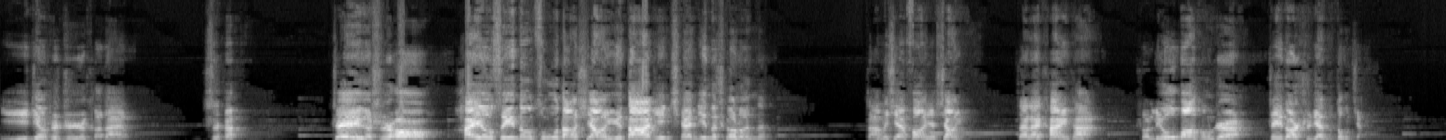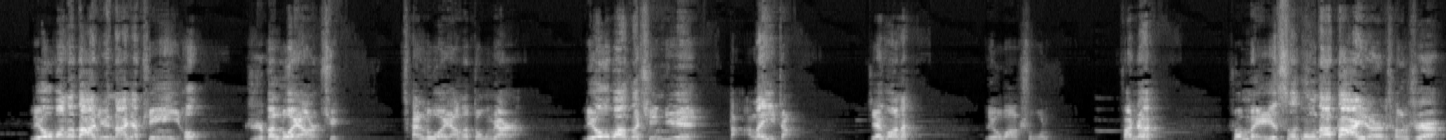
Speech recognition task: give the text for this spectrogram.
已经是指日可待了。是啊，这个时候还有谁能阻挡项羽大军前进的车轮呢？咱们先放下项羽，再来看一看说刘邦同志这段时间的动向。刘邦的大军拿下平阴以后。直奔洛阳而去，在洛阳的东面啊，刘邦和秦军打了一仗，结果呢，刘邦输了。反正说每一次攻打大一点的城市，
